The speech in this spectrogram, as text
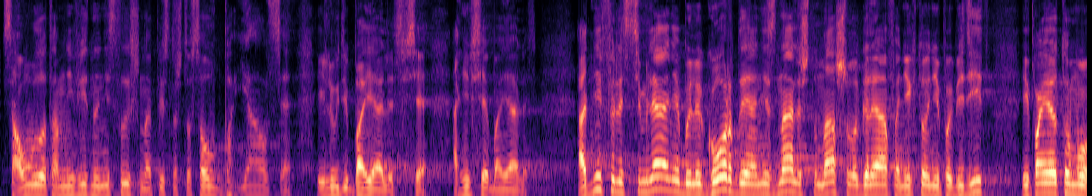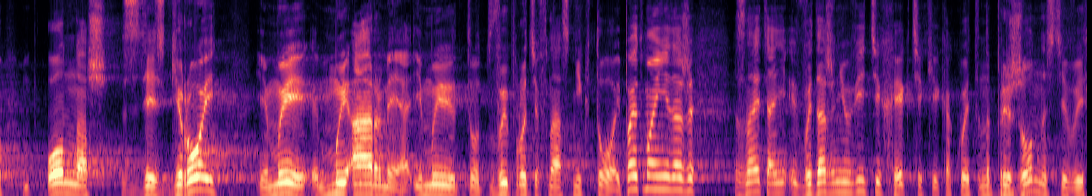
Саула там не видно, не слышно. Написано, что Саул боялся, и люди боялись все. Они все боялись. Одни филистимляне были гордые, они знали, что нашего Голиафа никто не победит, и поэтому он наш здесь герой, и мы, мы армия, и мы тут, вы против нас никто. И поэтому они даже, знаете, они, вы даже не увидите хектики, какой-то напряженности в их.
